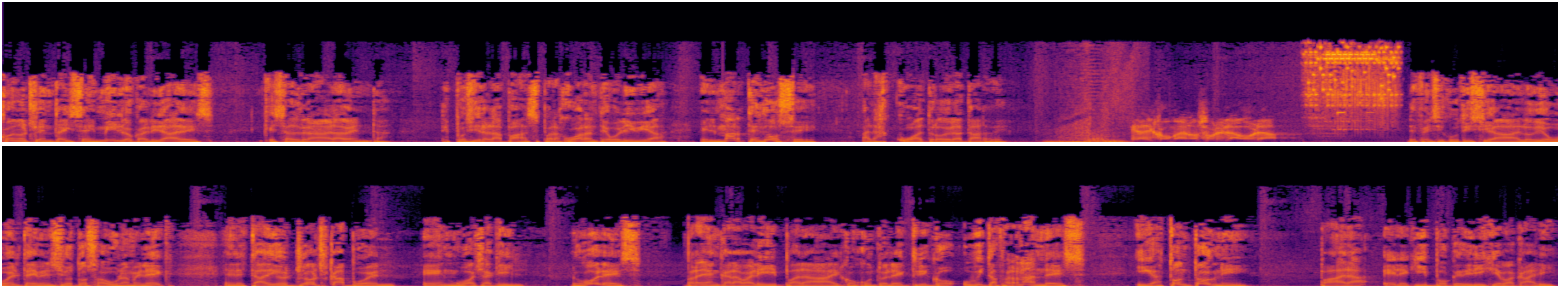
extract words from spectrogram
con 86.000 localidades que saldrán a la venta. Después irá a La Paz para jugar ante Bolivia el martes 12 a las 4 de la tarde. El Halcón ganó sobre la hora. Defensa y Justicia lo dio vuelta y venció 2 a 1 a Melec en el estadio George Capwell en Guayaquil. Los goles Brian Carabalí para el conjunto eléctrico, Ubita Fernández y Gastón Togni para el equipo que dirige Bacari.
